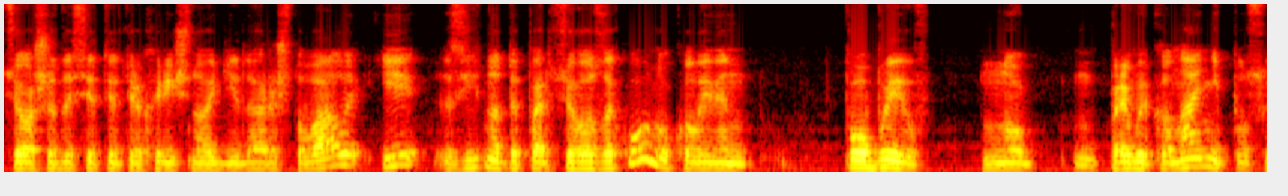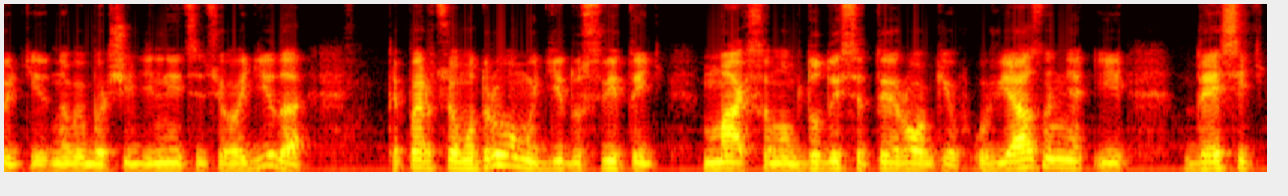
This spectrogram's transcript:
цього 63-річного діда арештували. І згідно тепер цього закону, коли він побив ну, при виконанні, по суті, на виборчій дільниці цього діда, тепер цьому другому діду світить максимум до 10 років ув'язнення і 10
